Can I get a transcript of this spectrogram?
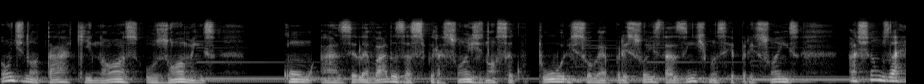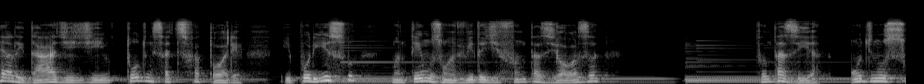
Hão de notar que nós, os homens, com as elevadas aspirações de nossa cultura e sob as pressões das íntimas repressões, achamos a realidade de todo insatisfatória e por isso mantemos uma vida de fantasiosa fantasia, onde nos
